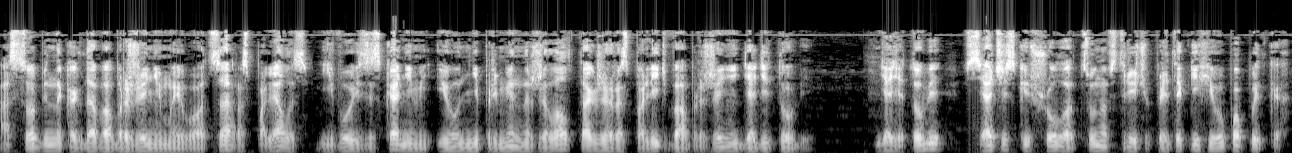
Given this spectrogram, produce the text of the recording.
Особенно, когда воображение моего отца распалялось его изысканиями, и он непременно желал также распалить воображение дяди Тоби. Дядя Тоби всячески шел отцу навстречу при таких его попытках.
